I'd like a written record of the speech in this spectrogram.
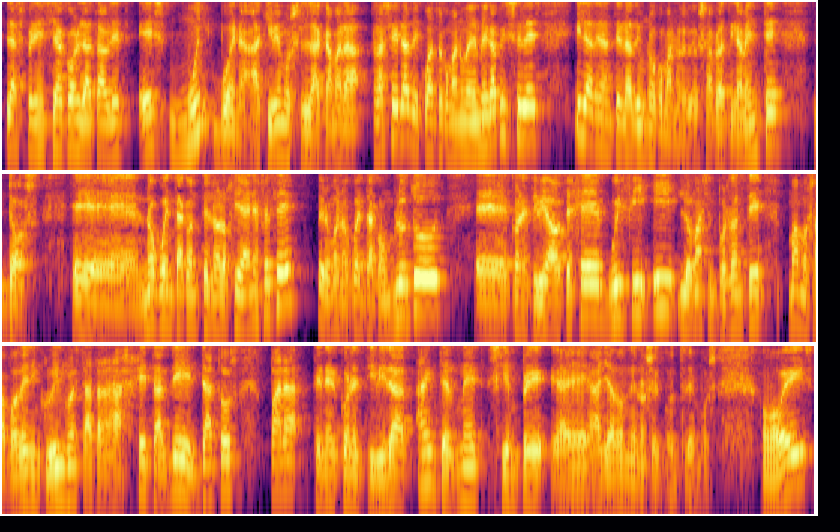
la experiencia con la tablet es muy buena. Aquí vemos la cámara trasera de 4,9 megapíxeles y la delantera de 1,9, o sea, prácticamente 2. Eh, no cuenta con tecnología NFC, pero bueno, cuenta con Bluetooth, eh, conectividad OTG, Wi-Fi y lo más importante, vamos a poder incluir nuestra tarjeta de datos para tener conectividad a Internet siempre eh, allá donde nos encontremos. Como veis,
